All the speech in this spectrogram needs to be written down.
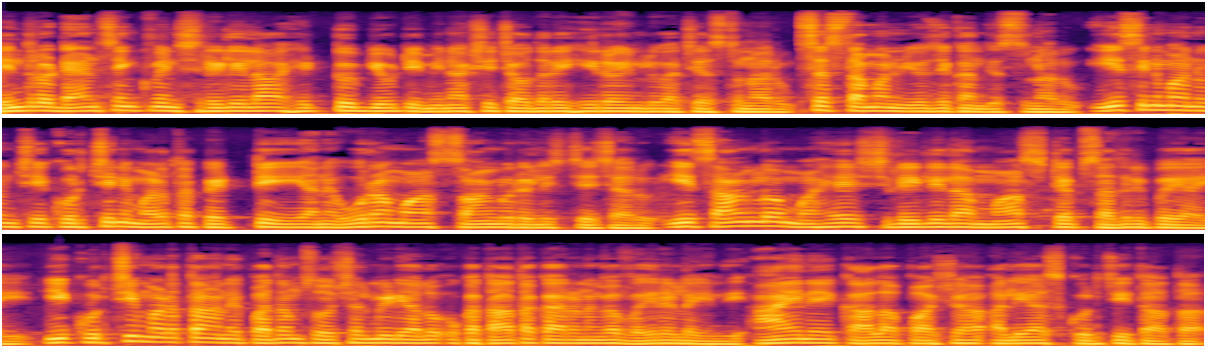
ఇందులో dancing queen Sreeleela hit to beauty Meenakshi Chaudhary హీరోయిన్లుగా చేస్తున్నారు. ఎస్ఎస్ తమన్ మ్యూజిక్ అందిస్తున్నారు. ఈ సినిమా నుంచి కుర్చీని మడత పెట్టి అనే ఊర మాస్ సాంగ్ను రిలీజ్ చేశారు. ఈ సాంగ్లో మహేష్ శ్రీలీల మాస్ స్టెప్స్ అదిరిపోయాయి. ఈ కుర్చీ మడత అనే పదం సోషల్ మీడియాలో ఒక తాత కారణంగా వైరల్ అయింది. ఆయనే కాలా పాషా అలియాస్ కుర్చీ తాత.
